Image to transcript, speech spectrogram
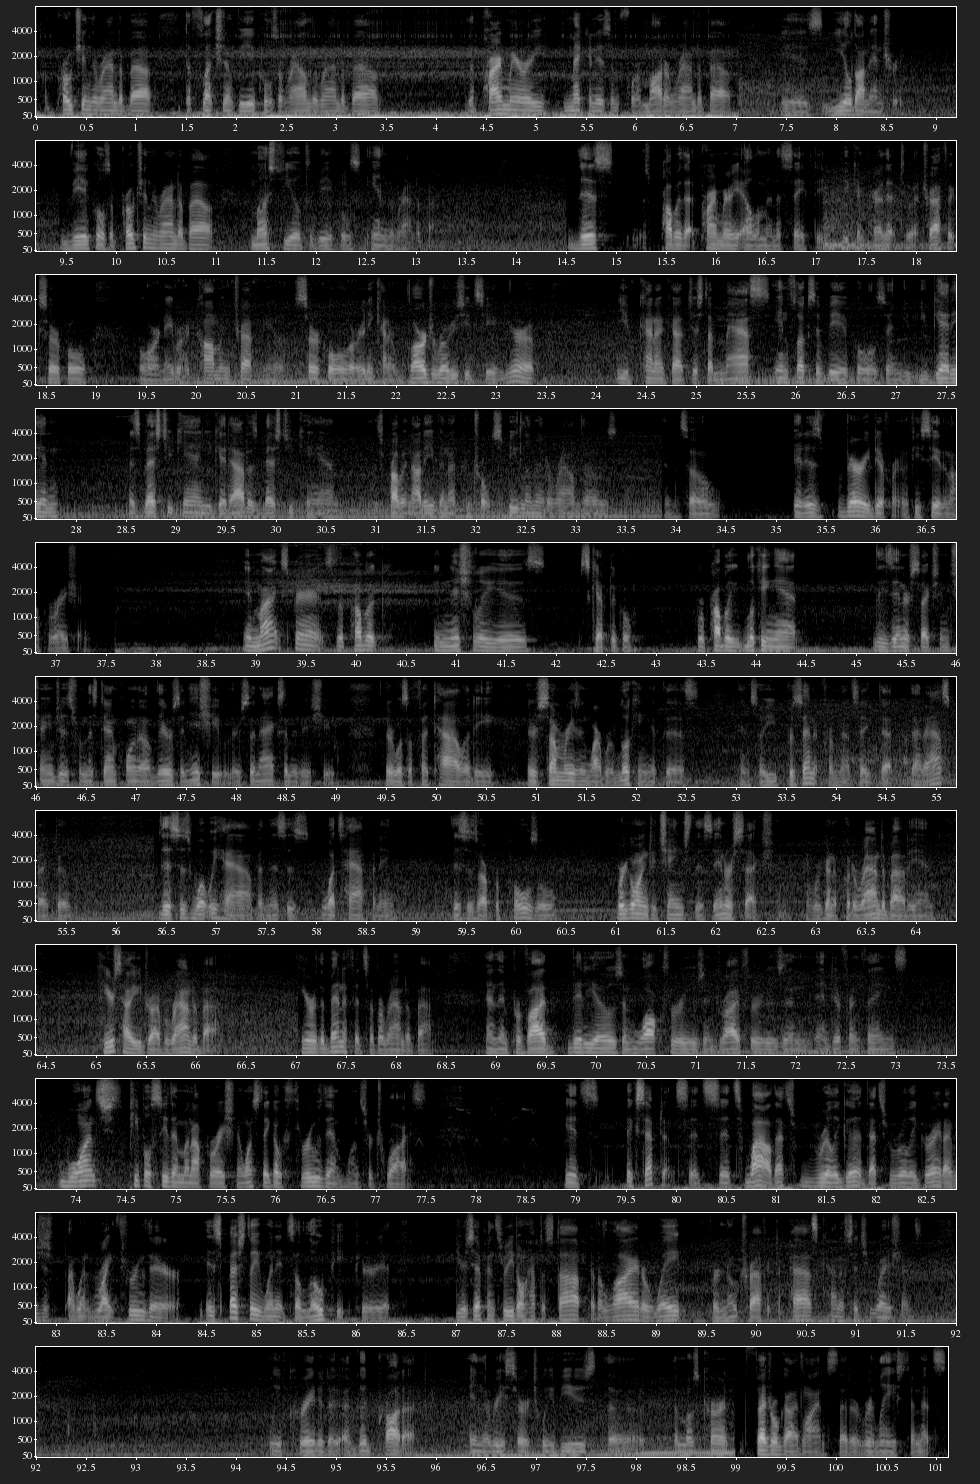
approaching the roundabout, deflection of vehicles around the roundabout. The primary mechanism for a modern roundabout is yield on entry. Vehicles approaching the roundabout must yield to vehicles in the roundabout. This is probably that primary element of safety. If you compare that to a traffic circle or a neighborhood calming traffic you know, circle or any kind of larger rotaries you'd see in Europe, you've kind of got just a mass influx of vehicles and you, you get in as best you can, you get out as best you can. There's probably not even a controlled speed limit around those. So it is very different if you see it in operation. In my experience, the public initially is skeptical. We're probably looking at these intersection changes from the standpoint of there's an issue, there's an accident issue, there was a fatality, there's some reason why we're looking at this. And so you present it from that, say, that, that aspect of this is what we have and this is what's happening. This is our proposal. We're going to change this intersection and we're going to put a roundabout in. Here's how you drive a roundabout. Here are the benefits of a roundabout. And then provide videos and walkthroughs and drive-throughs and, and different things. Once people see them in operation and once they go through them once or twice, it's acceptance. It's it's wow, that's really good. That's really great. I was just I went right through there, especially when it's a low peak period. You're zipping through, you don't have to stop at a light or wait for no traffic to pass kind of situations. We've created a, a good product in the research. We've used the, the most current federal guidelines that are released, and that's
